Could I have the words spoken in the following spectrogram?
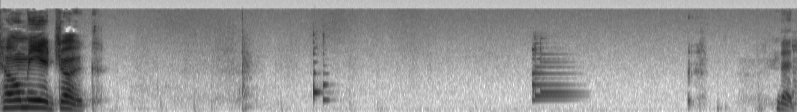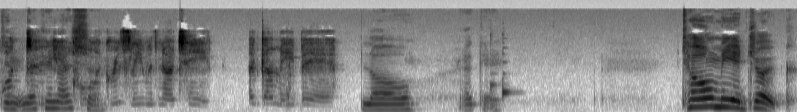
Tell me a joke. That didn't do you recognize call a grizzly with no teeth? A gummy bear. Lol. Okay. Tell me a joke.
